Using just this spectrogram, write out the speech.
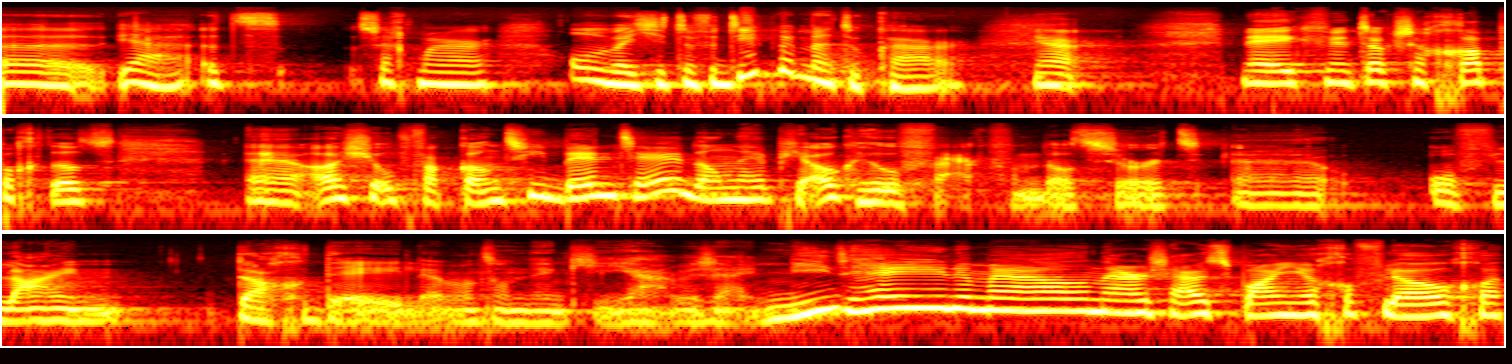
uh, ja, het zeg maar, om een beetje te verdiepen met elkaar. Ja, nee, ik vind het ook zo grappig dat als je op vakantie bent, hè, dan heb je ook heel vaak van dat soort offline dagdelen. Want dan denk je, ja, we zijn niet helemaal naar Zuid-Spanje gevlogen,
